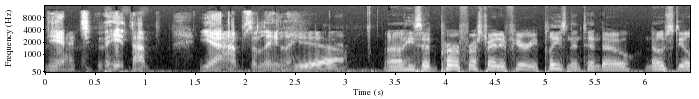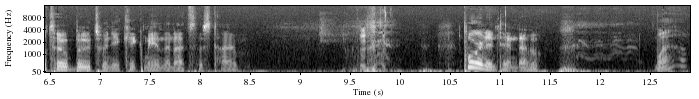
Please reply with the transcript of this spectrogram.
Yeah, they hit that. Yeah, absolutely. Yeah. Uh, he said, per frustrated fury, please Nintendo, no steel toe boots when you kick me in the nuts this time. Poor Nintendo. Well,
